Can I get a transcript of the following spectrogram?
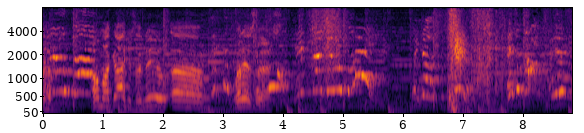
Oh, Oh my gosh, it's a new, uh, what is this? It's a new bike. Wait, no, it's a scooter. It's a bike. It's a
